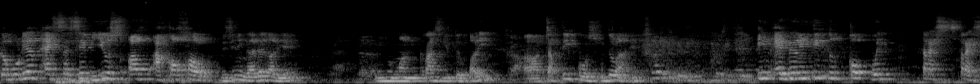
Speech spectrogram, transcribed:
Kemudian excessive use of alcohol. Di sini nggak ada kali ya. Minuman keras gitu, paling uh, cap tikus, betul lah. Ya? Inability to cope with stress, stress.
